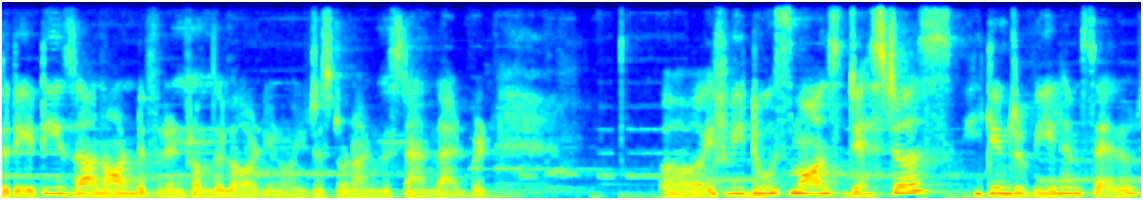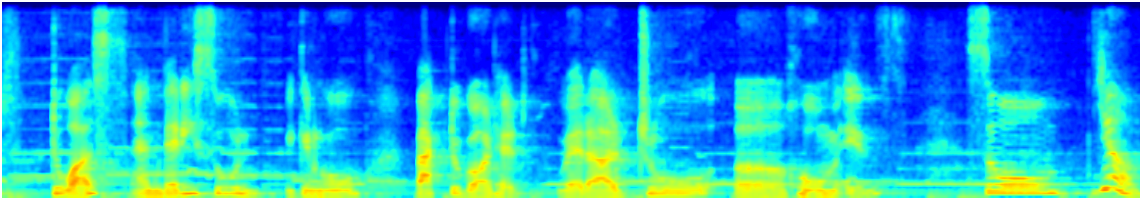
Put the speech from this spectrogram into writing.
the deities are non-different from the lord you know you just don't understand that. But uh, if we do small gestures he can reveal himself to us and very soon we can go back to godhead where our true uh, home is. So yeah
